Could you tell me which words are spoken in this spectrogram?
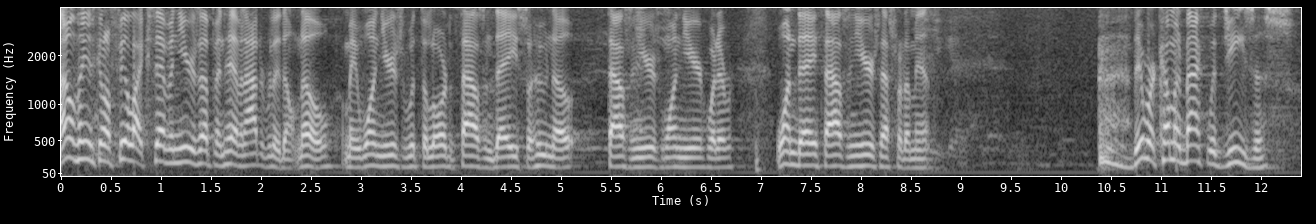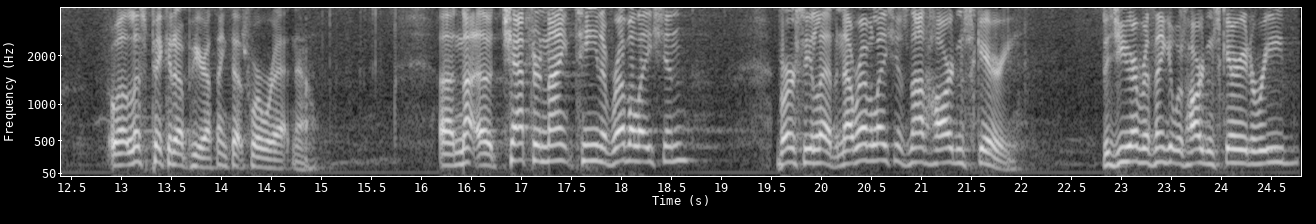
I don't think it's going to feel like seven years up in heaven. I really don't know. I mean, one year's with the Lord a thousand days, so who knows? Thousand years, one year, whatever. One day, thousand years, that's what I meant. then we're coming back with Jesus. Well, let's pick it up here. I think that's where we're at now. Uh, no- uh, chapter 19 of Revelation, verse 11. Now, Revelation is not hard and scary. Did you ever think it was hard and scary to read?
